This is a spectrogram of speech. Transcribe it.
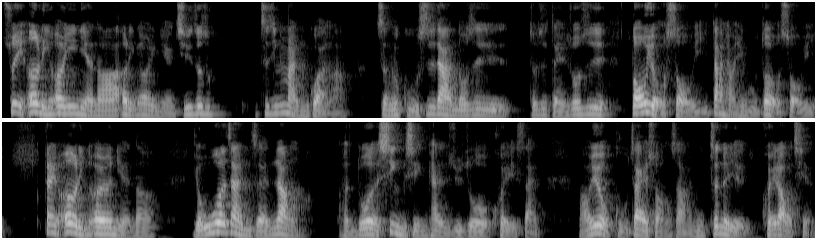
所以二零二一年啊，二零二零年其实都是资金漫灌啦，整个股市当然都是都是等于说是都有受益，大小型股都有受益。但二零二二年呢，有乌俄战争让很多的信心开始去做溃散，然后又有股债双杀，你真的也亏到钱，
